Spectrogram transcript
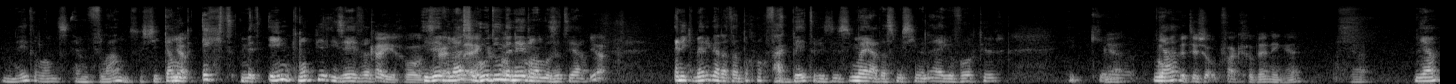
Nederlands en Vlaams. Dus je kan Ja. ook echt met één knopje eens even, Kan je gewoon eens even luisteren, hoe doen de Nederlanders het? Ja. Ja. En ik merk dat het dan toch nog vaak beter is. Dus, maar ja, dat is misschien mijn eigen voorkeur. Ik, eh, Ja. het is ook vaak gewenning, hè? Ja. ja,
